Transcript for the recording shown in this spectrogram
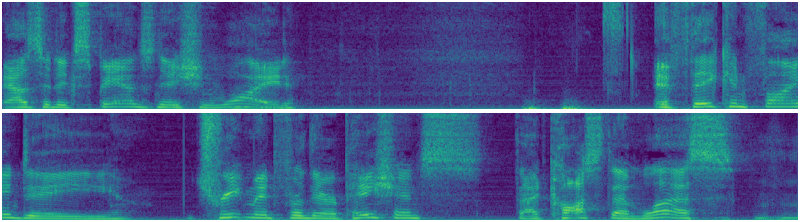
as it expands nationwide. If they can find a treatment for their patients that costs them less, Mm-hmm.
